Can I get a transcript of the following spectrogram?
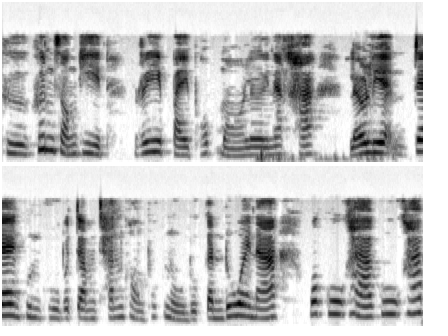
คือขึ้นสองขีดรีบไปพบหมอเลยนะคะ แล้วเรียนแจ้งคุณครูประจำชั้นของพวกหนูดูกันด้วยนะ ว่าครูขาครูครับ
